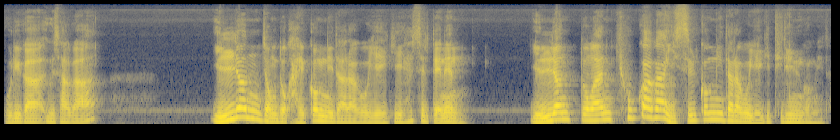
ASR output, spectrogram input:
우리가 의사가 1년 정도 갈 겁니다 라고 얘기했을 때는 1년 동안 효과가 있을 겁니다 라고 얘기 드리는 겁니다.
